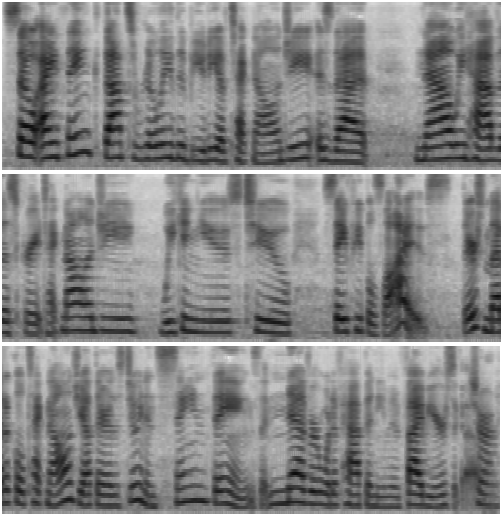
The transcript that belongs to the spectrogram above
So I think that's really the beauty of technology is that now we have this great technology we can use to save people's lives. There's medical technology out there that's doing insane things that never would have happened even five years ago. Sure.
